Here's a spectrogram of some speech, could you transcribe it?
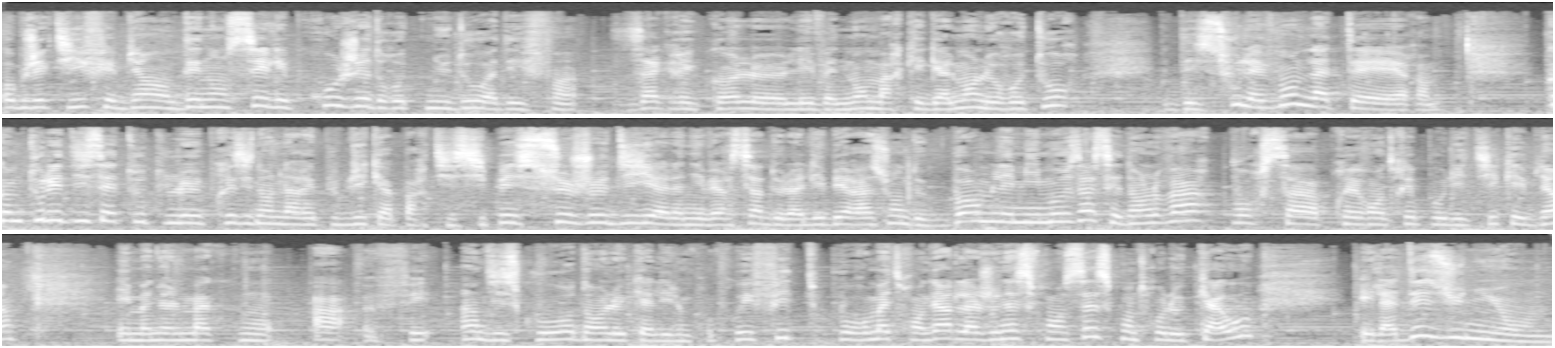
Objectif eh bien, dénoncer les projets de retenue d'eau à des fins agricoles. L'événement marque également le retour des soulèvements de la terre. Comme tous les 17 août, le président de la République a participé ce jeudi à l'anniversaire de la libération de Bormes-les-Mimosas, c'est dans le Var, pour sa pré-rentrée politique. Eh bien, Emmanuel Macron a fait un discours dans lequel il profite pour mettre en garde la jeunesse française contre le chaos et la désunion.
